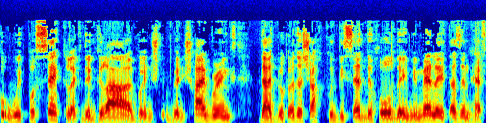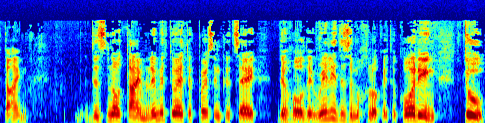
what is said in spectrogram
we posek, like the Gra, Ben Ish Chai brings, that Birkot HaShach could be said the whole day. Mimele, it doesn't have time. There's no time limit to it. A person could say the whole day. Really, there's a machloket. According to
